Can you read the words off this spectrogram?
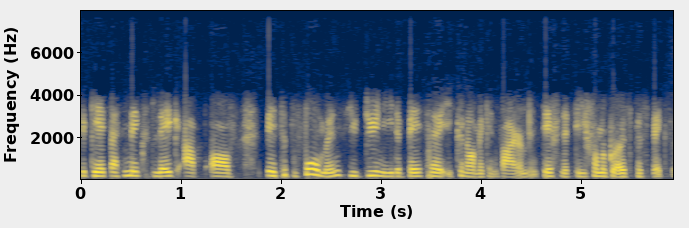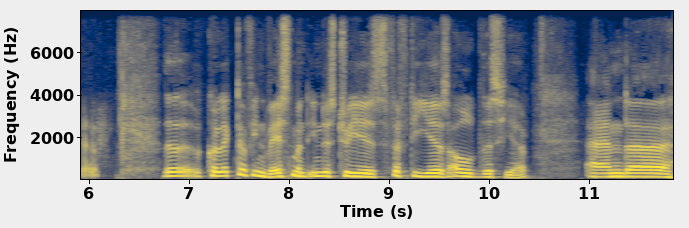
to get that next leg up of better performance, you do need a better economic environment, definitely from a growth perspective. The collective investment industry is 50 years old this year. And uh,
